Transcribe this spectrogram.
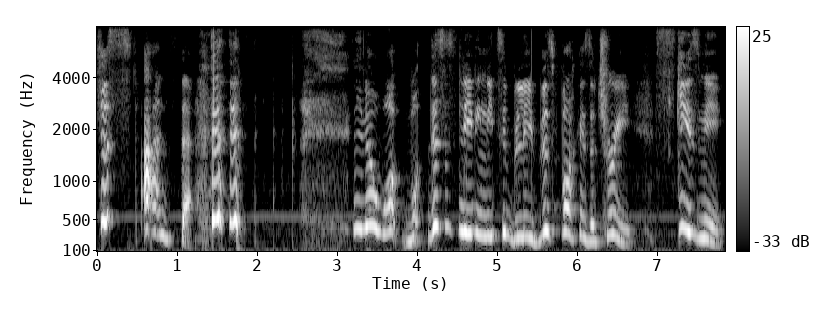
just stands there. you know what? what? This is leading me to believe this fuck is a tree. Excuse me.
